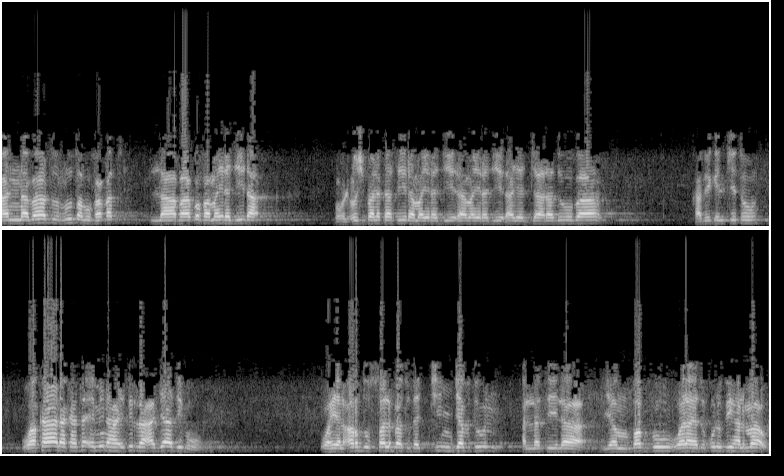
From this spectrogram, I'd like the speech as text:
النبات الرطب فقط لا فاق فميرا جيرا والعشب الكثير ميرا جيرا ميرا جيرا ججار دوبا. كبكلشتو وكان كتئ منها إثر أجادب. وهي الأرض الصلبة دجين جبد التي لا ينضب ولا يدخل فيها الماء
